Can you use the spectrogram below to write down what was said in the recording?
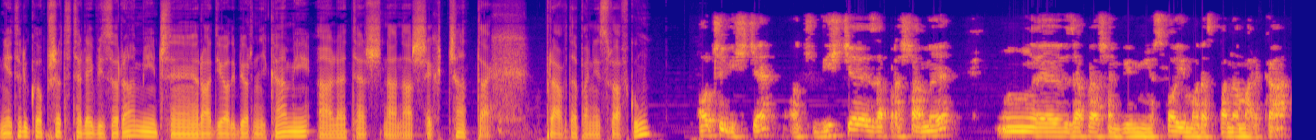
Nie tylko przed telewizorami czy radioodbiornikami, ale też na naszych czatach. Prawda, panie Sławku? Oczywiście, oczywiście zapraszamy. Mm, zapraszam w imieniu swoim oraz pana Marka.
